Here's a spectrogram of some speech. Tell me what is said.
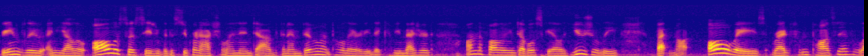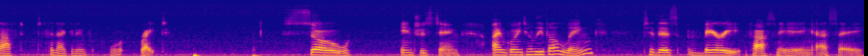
green, blue, and yellow, all associated with the supernatural and endowed with an ambivalent polarity that can be measured on the following double scale, usually, but not always, read from the positive left to the negative right. So interesting. I'm going to leave a link to this very fascinating essay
